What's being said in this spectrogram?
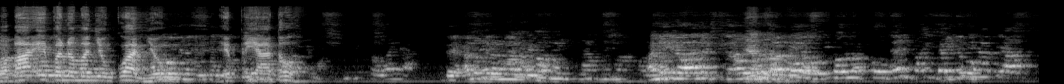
Babae pa naman yung kwan, yung empleyado. Hindi, ano ginawa mo? Ano ginawa? Ano ginawa mo? Ano ginawa mo?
